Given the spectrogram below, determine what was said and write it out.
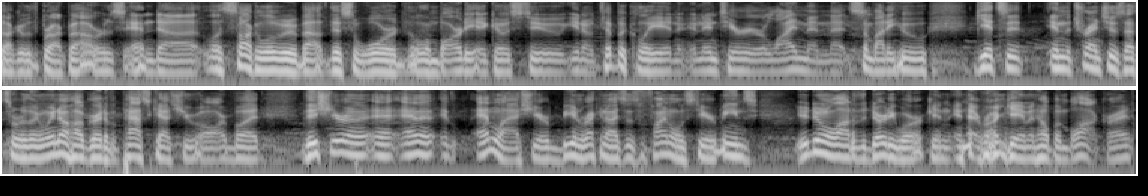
talking with Brock Bowers, and uh, let's talk a little bit about this award, the Lombardi. It goes to you know typically an, an interior lineman, that somebody who gets it in the trenches, that sort of thing. We know how great of a pass catch you are, but this year and, and, and last year, being recognized as a finalist here means you're doing a lot of the dirty work in, in that run game and helping block, right?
